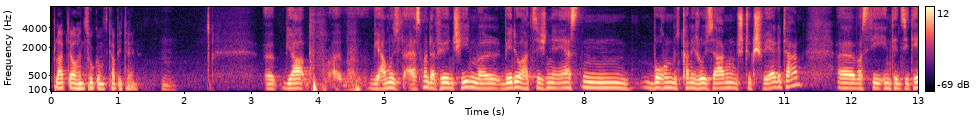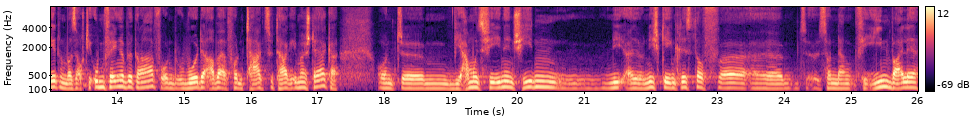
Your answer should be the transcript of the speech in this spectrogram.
bleibt er auch in Zukunft Kapitän? Hm. Äh, ja, wir haben uns erstmal dafür entschieden, weil Vedo hat sich in den ersten Wochen, kann ich ruhig sagen, ein Stück schwer getan. Äh, was die Intensität und was auch die Umfänge betraf und wurde aber von Tag zu Tag immer stärker. Und ähm, wir haben uns für ihn entschieden, nie, also nicht gegen Christoph, äh, äh, sondern für ihn, weil er,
